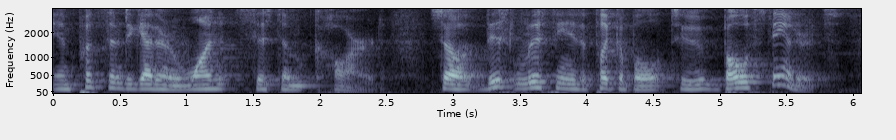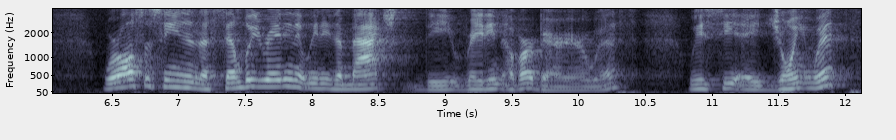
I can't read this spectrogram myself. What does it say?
and puts them together in one system card. So this listing is applicable to both standards. We're also seeing an assembly rating that we need to match the rating of our barrier with. We see a joint width.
